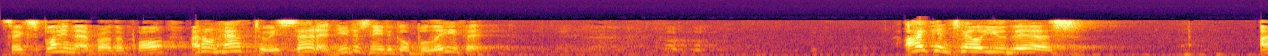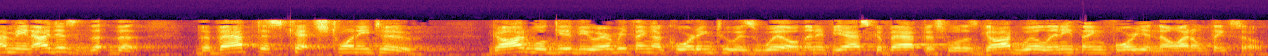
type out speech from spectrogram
Say, explain that, Brother Paul. I don't have to. He said it. You just need to go believe it. I can tell you this. I mean, I just, the, the, the Baptist catch 22. God will give you everything according to His will. Then if you ask a Baptist, well, does God will anything for you? No, I don't think so.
